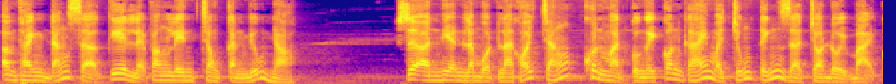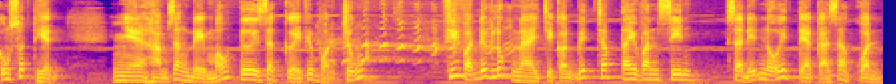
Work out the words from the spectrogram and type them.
Âm thanh đáng sợ kia lại vang lên trong căn miếu nhỏ. Sự ẩn hiện là một làn khói trắng Khuôn mặt của người con gái mà chúng tính giờ trò đổi bại cũng xuất hiện. Nhè hàm răng để máu tươi ra cười với bọn chúng. Phí và Đức lúc này chỉ còn biết chắp tay van xin Sợ đến nỗi tè cả ra quần.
